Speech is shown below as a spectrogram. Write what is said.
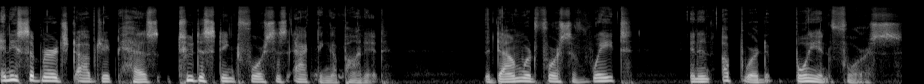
any submerged object has two distinct forces acting upon it the downward force of weight and an upward buoyant force.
